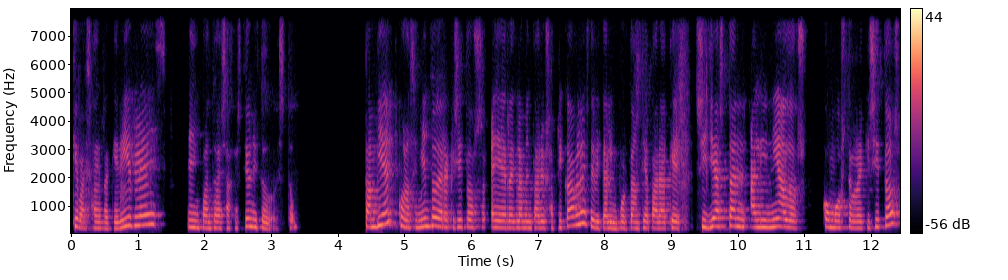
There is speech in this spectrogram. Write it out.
qué vais a requerirles en cuanto a esa gestión y todo esto. También conocimiento de requisitos eh, reglamentarios aplicables de vital importancia para que si ya están alineados con vuestros requisitos,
